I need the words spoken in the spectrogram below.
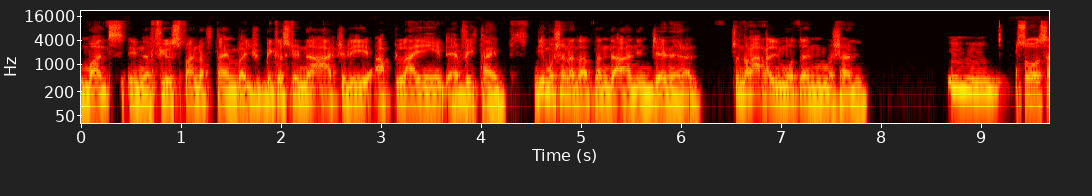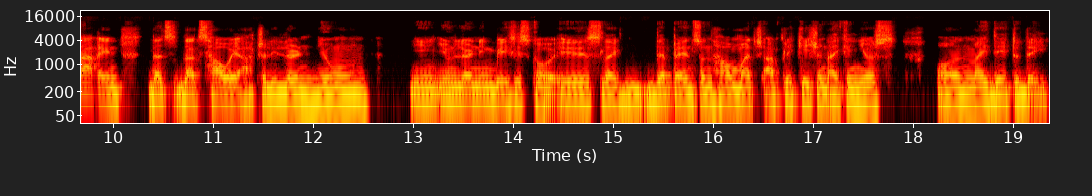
months in a few span of time but because you're not actually applying it every time hindi mo siya natatandaan in general so nakakalimutan mo siya Mhm. so sa akin that's that's how I actually learn yung yung, learning basis ko is like depends on how much application I can use on my day to day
